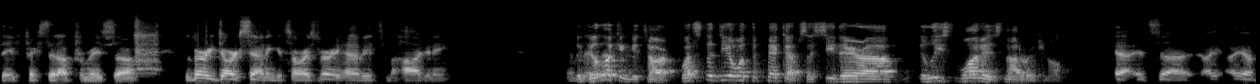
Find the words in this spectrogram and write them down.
they fixed it up for me. So, the very dark sounding guitar. It's very heavy. It's mahogany. And The good looking guitar. What's the deal with the pickups? I see there uh at least one is not original. Yeah, it's uh, I, I have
